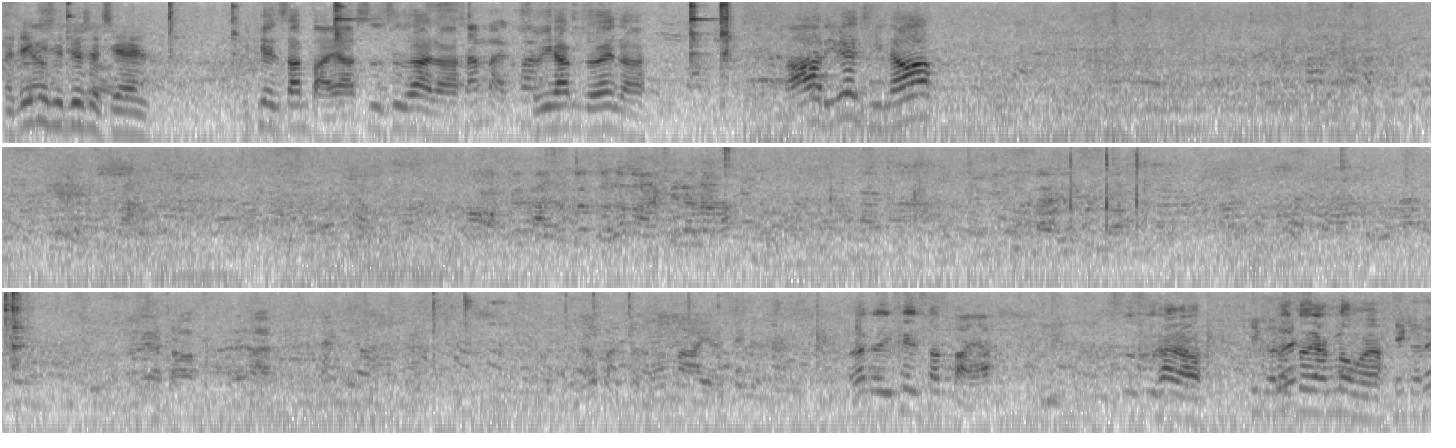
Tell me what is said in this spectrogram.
那这个是多少钱？一片三百啊，试试看啊。三百块。随行随便啊。好，里面请哦。那个一片三百啊，试试看啊，都这样弄啊。这个呢？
